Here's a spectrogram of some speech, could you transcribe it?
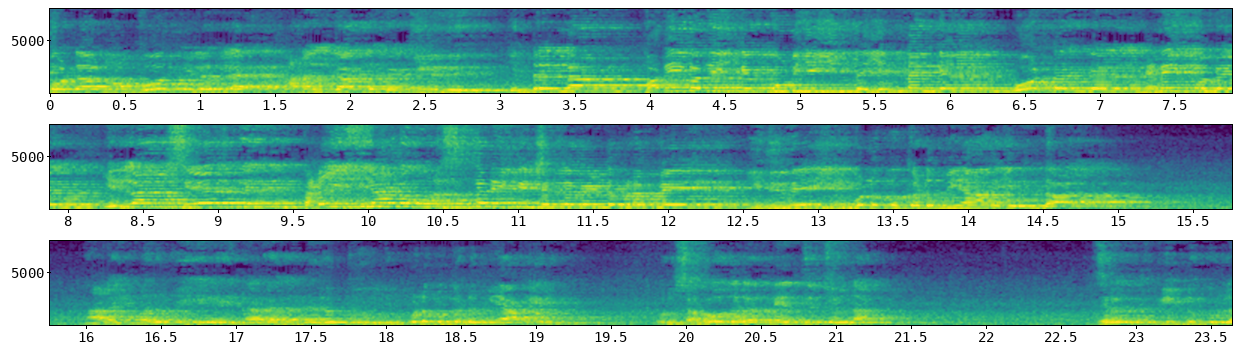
போட்டாலும் ஃபோர் வீலர்ல அனல் காத்து கக்கிடுது என்றெல்லாம் பதை பதைக்கக்கூடிய இந்த எண்ணங்கள் ஓட்டங்கள் நினைப்புகள் எல்லாம் சேர்ந்து கடைசியாக ஒரு சிந்தனைக்கு செல்ல வேண்டும் ரப்பே. இதுவே இவ்வளவு கடுமையாக இருந்தால். நாளை மறுமையிலே நரக நெருப்பு எவ்வளவு கடுமையாக இருக்கும். ஒரு சகோதரர் நேற்று சொன்னார் வீட்டுக்குள்ள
